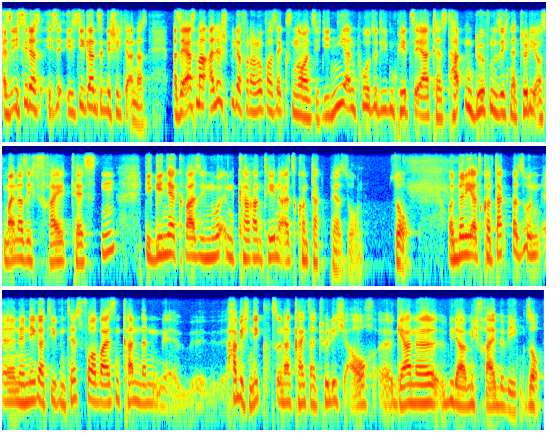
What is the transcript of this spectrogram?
also ich sehe das, ich, ich die ganze Geschichte anders. Also erstmal alle Spieler von Hannover 96, die nie einen positiven PCR-Test hatten, dürfen sich natürlich aus meiner Sicht frei testen. Die gehen ja quasi nur in Quarantäne als Kontaktperson. So. Und wenn ich als Kontaktperson äh, einen negativen Test vorweisen kann, dann äh, habe ich nichts und dann kann ich natürlich auch äh, gerne wieder mich frei bewegen. So.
